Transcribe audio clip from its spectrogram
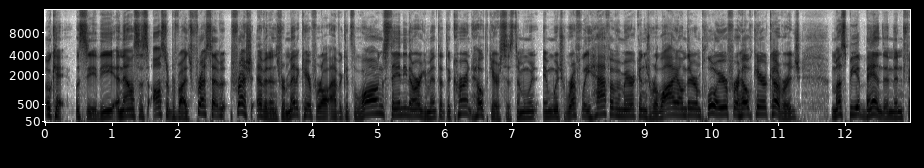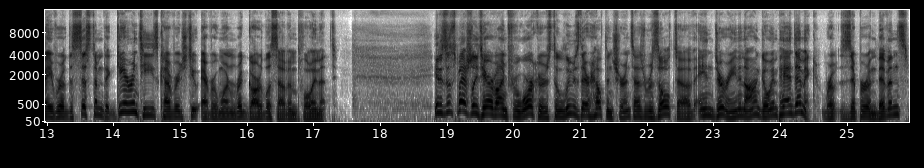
Okay, let's see. The analysis also provides fresh, ev- fresh evidence for Medicare for All advocates' long standing argument that the current healthcare system, in in which roughly half of Americans rely on their employer for healthcare coverage, must be abandoned in favor of the system that guarantees coverage to everyone regardless of employment. It is especially terrifying for workers to lose their health insurance as a result of and during an ongoing pandemic, wrote Zipper and Bivens.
